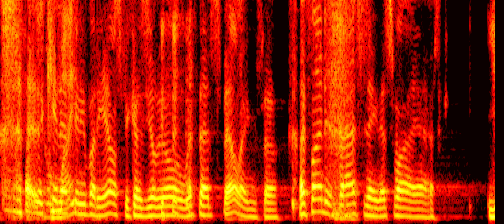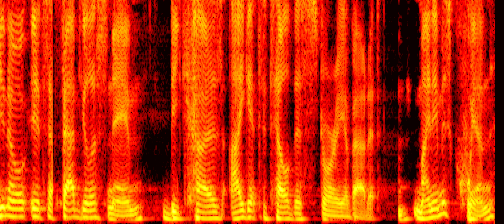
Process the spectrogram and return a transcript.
I so can't my... ask anybody else because you're the only one with that spelling. So I find it fascinating. That's why I ask. You know, it's a fabulous name because I get to tell this story about it. My name is Kwin,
